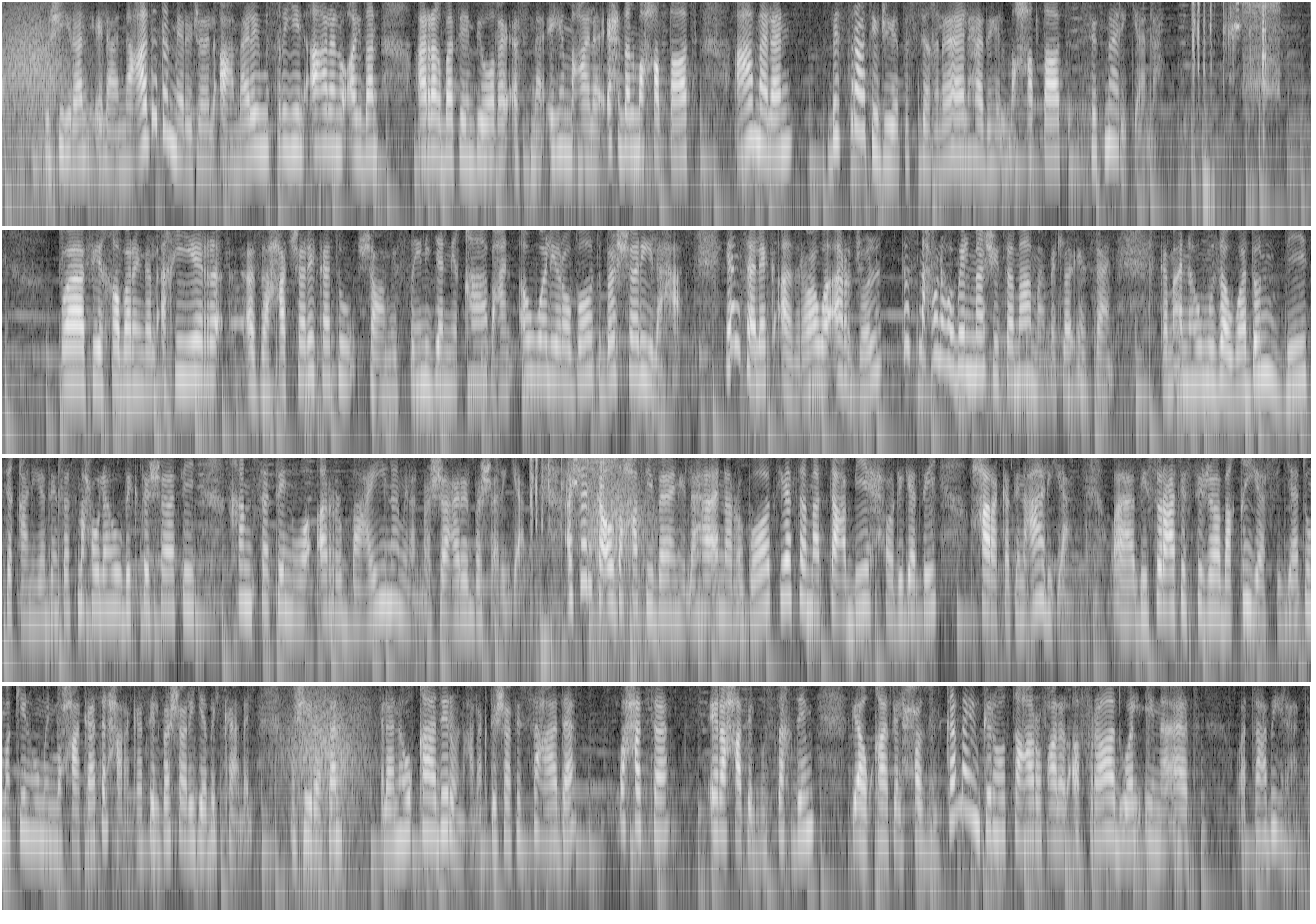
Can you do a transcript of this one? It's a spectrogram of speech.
مشيرا إلى أن عددا من رجال الأعمال المصريين أعلنوا أيضا عن رغبتهم بوضع أسمائهم على إحدى المحطات عملا باستراتيجية استغلال هذه المحطات استثماريا. وفي خبرنا الأخير أزاحت شركة شاومي الصينية النقاب عن أول روبوت بشري لها. يمتلك أذرع وأرجل تسمح له بالمشي تماما مثل الإنسان كما أنه مزود بتقنية تسمح له باكتشاف 45 من المشاعر البشرية. الشركة أوضحت في بيان لها أن الروبوت يتمتع بحرية حركة عالية وبسرعة استجابة قياسية تمكنه من محاكاة الحركات البشرية بالكامل مشيرة إلى أنه قادر على اكتشاف السعادة وحتى إراحة المستخدم في أوقات الحزن كما يمكنه التعرف على الأفراد والإيماءات والتعبيرات.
